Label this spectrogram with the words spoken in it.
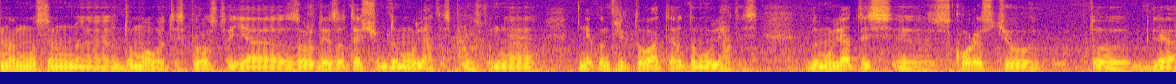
Ми мусимо е, домовитись просто. Я завжди за те, щоб домовлятись просто. Не, не конфліктувати, а домовлятись. Домовлятись е, з користю то для,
